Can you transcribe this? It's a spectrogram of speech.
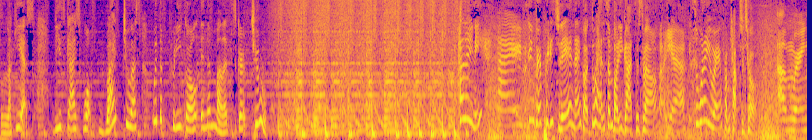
Lucky us, these guys walked right to us with a pretty girl in a mullet skirt too. Hello, Uni. Hi. Looking very pretty today, and then got two handsome bodyguards as well. Yeah. So what are you wearing from top to toe? I'm wearing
